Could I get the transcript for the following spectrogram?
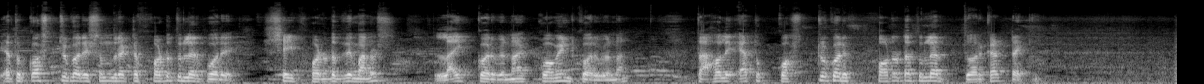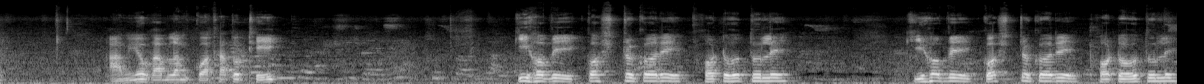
এত কষ্ট করে সুন্দর একটা ফটো তোলার পরে সেই ফটোটাতে মানুষ লাইক করবে না কমেন্ট করবে না। তাহলে এত কষ্ট করে ফটোটা তোলার দরকারটা কি? আমিও ভাবলাম, কথা তো ঠিক। কি হবে কষ্ট করে ফটো তুলে? কি হবে কষ্ট করে ফটো তুলে?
